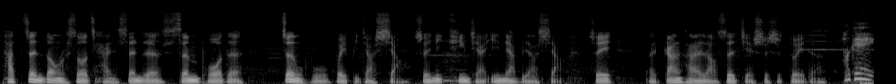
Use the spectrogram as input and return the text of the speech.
它震动的时候产生的声波的振幅会比较小，所以你听起来音量比较小。所以。呃，刚才老师的解释是对的。OK，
